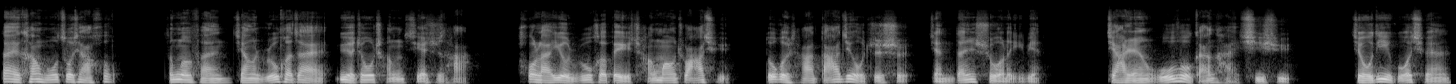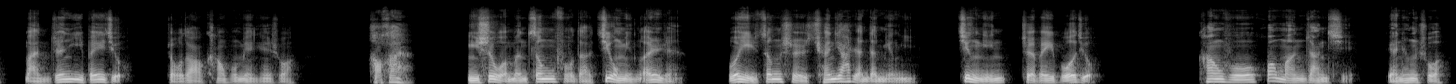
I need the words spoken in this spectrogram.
待康福坐下后，曾国藩将如何在岳州城结识他，后来又如何被长毛抓去，都为他搭救之事简单说了一遍。家人无不感慨唏嘘。九弟国权满斟一杯酒，走到康福面前说：“好汉，你是我们曾府的救命恩人，我以曾氏全家人的名义敬您这杯薄酒。”康福慌忙站起，连声说：“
